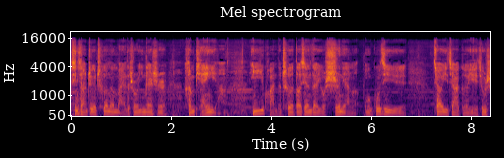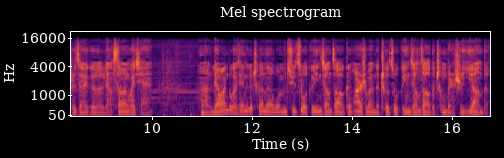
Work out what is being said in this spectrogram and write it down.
心想这个车呢买的时候应该是很便宜啊，一一款的车到现在有十年了，我估计。交易价格也就是在个两三万块钱，嗯，两万多块钱那个车呢，我们去做隔音降噪，跟二十万的车做隔音降噪的成本是一样的，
